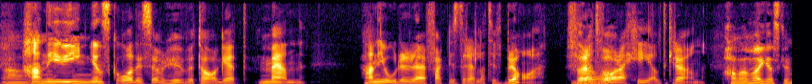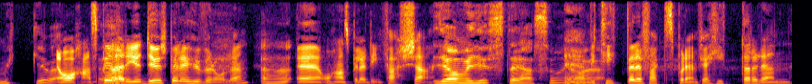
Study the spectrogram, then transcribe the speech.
ja. Han är ju ingen skådis överhuvudtaget, men han gjorde det där faktiskt relativt bra. För Ja. att vara helt grön. Han var med ganska mycket va? Ja, han spelade ju, du spelade ju huvudrollen Eh, eh, och han spelade din farsa. ja men just det, Eh, ja, vi tittade faktiskt på den, för jag hittade den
